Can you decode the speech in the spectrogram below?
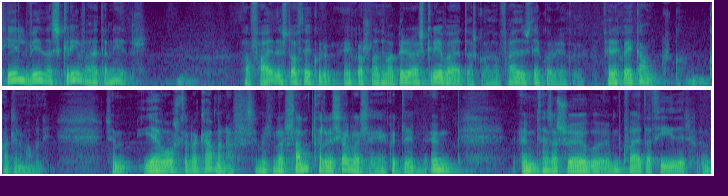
til við að skrifa þetta niður. Þá fæðist ofta einhver, eitthvað svona þegar maður byrjar að skrifa þetta sko, þá fæðist eitthvað, eitthvað fyrir eitthvað í gang sko, kollinum á manni sem ég hef óskalvað gaman af sem er svona samtal við sjálfa sig um um þessa sögu, um hvað þetta þýðir um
